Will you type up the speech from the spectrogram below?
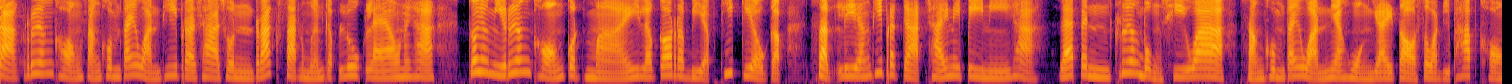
จากเรื่องของสังคมไต้หวันที่ประชาชนรักสัตว์เหมือนกับลูกแล้วนะคะ ก็ยังมีเรื่องของกฎหมายแล้วก็ระเบียบที่เกี่ยวกับสัตว์เลี้ยงที่ประกาศใช้ในปีนี้ค่ะ และเป็นเครื่องบ่งชี้ว่าสังคมไต้หวันเนี่ยห่วงใยต่อสวัสดิภาพของ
